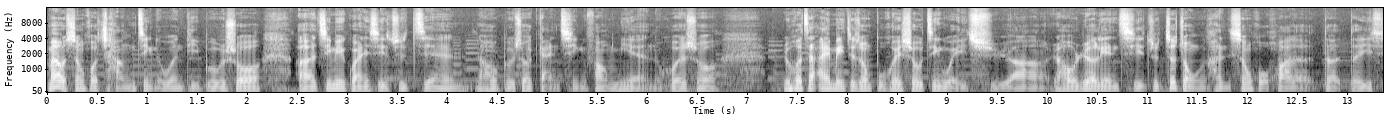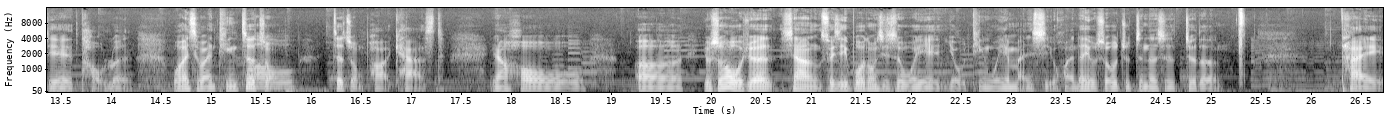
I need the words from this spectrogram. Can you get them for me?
蛮有生活场景的问题，比如说呃亲密关系之间，然后比如说感情方面，或者说如何在暧昧之中不会受尽委屈啊，然后热恋期就这种很生活化的的的一些讨论，我很喜欢听这种这种 podcast，然后。呃，有时候我觉得像随机波动，其实我也有听，我也蛮喜欢。但有时候就真的是觉得太，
